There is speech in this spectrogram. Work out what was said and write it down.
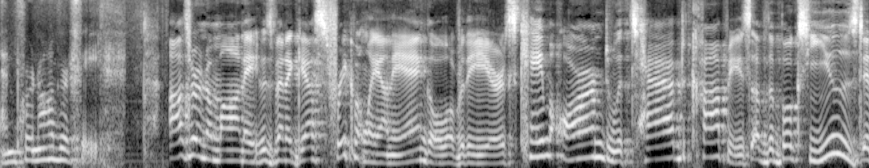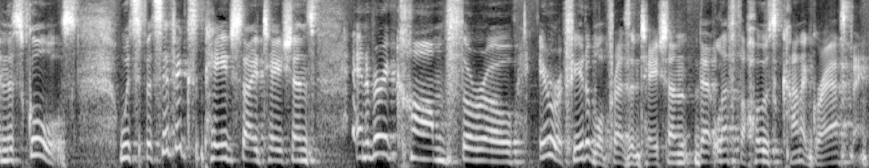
and pornography. Asra Nomani, who's been a guest frequently on The Angle over the years, came armed with tabbed copies of the books used in the schools, with specific page citations and a very calm, thorough, irrefutable presentation that left the host kind of grasping.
